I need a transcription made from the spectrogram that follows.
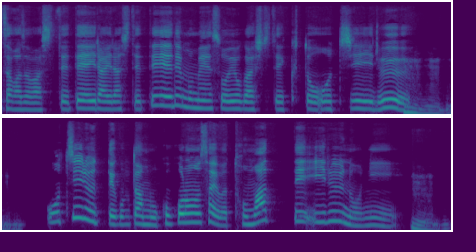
ざわざわしてて、イライラしてて、でも瞑想ヨガしていくと落ちうんうんうる。ん落ちるってことはもう心の際は止まっているのに、うんうん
